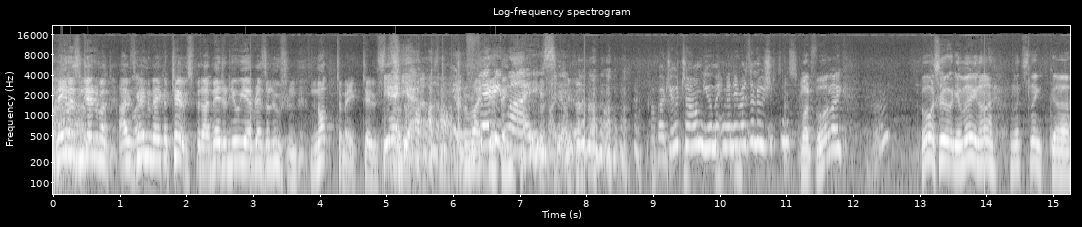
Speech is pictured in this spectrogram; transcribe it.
Ladies and gentlemen, I was going to make a toast, but I made a New Year resolution not to make toast. Yeah, yeah. Very wise. How about you, Tom? You making any resolutions? What for, like? Oh, I see what you mean. I let's think. Uh,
